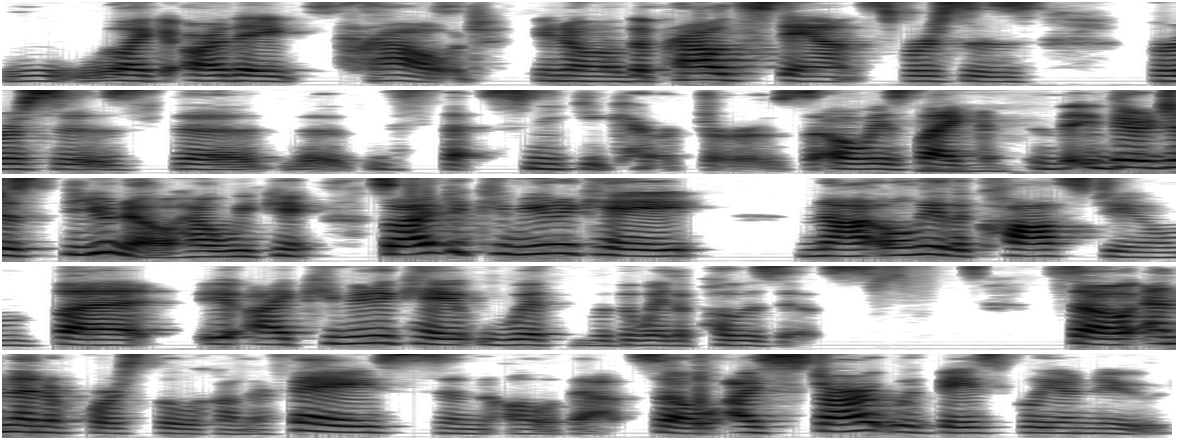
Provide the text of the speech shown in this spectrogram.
Like are they proud? You know the proud stance versus versus the the that sneaky characters always like mm-hmm. they're just you know how we can so i have to communicate not only the costume but i communicate with with the way the pose is so, and then of course the look on their face and all of that. So I start with basically a nude.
